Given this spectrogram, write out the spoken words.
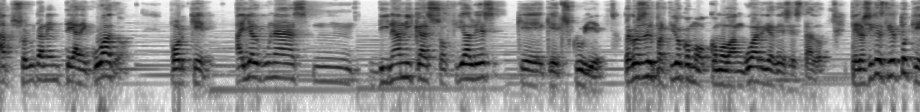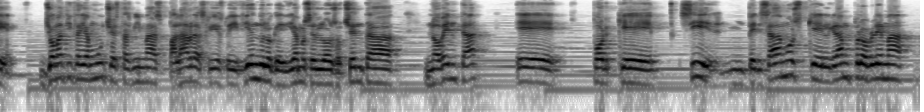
absolutamente adecuado, porque hay algunas mm, dinámicas sociales que, excluye. Otra cosa es el partido como, como vanguardia de ese Estado. Pero sí que es cierto que yo matizaría mucho estas mismas palabras que yo estoy diciendo, lo que diríamos en los 80, 90, eh, porque sí, pensábamos que el gran problema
